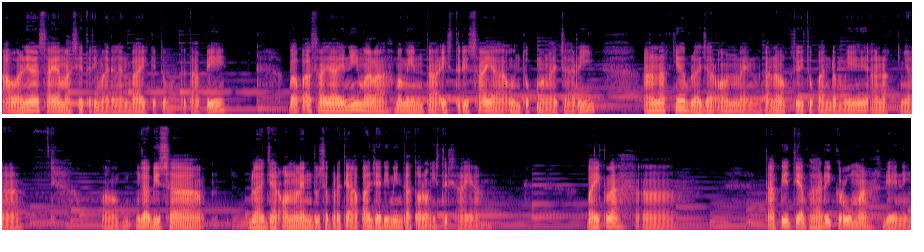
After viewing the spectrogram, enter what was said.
Awalnya saya masih terima dengan baik itu, tetapi bapak saya ini malah meminta istri saya untuk mengajari anaknya belajar online karena waktu itu pandemi anaknya eh, nggak uh, bisa belajar online itu seperti apa jadi minta tolong istri saya baiklah uh, tapi tiap hari ke rumah dia ini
